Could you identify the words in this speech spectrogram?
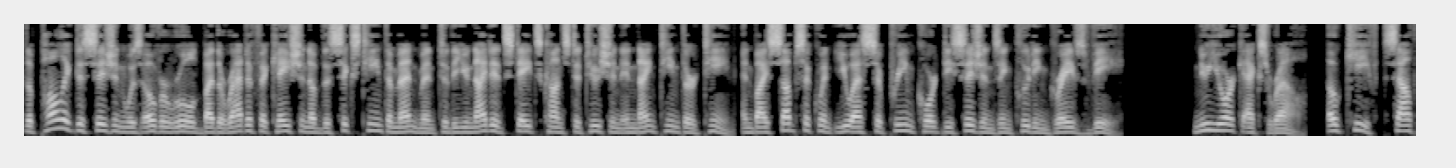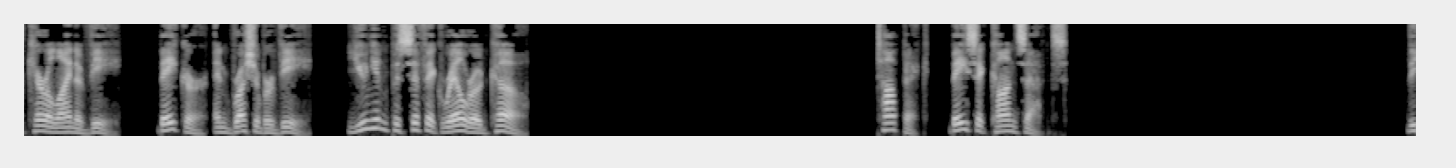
The Pollock decision was overruled by the ratification of the Sixteenth Amendment to the United States Constitution in 1913, and by subsequent U.S. Supreme Court decisions including Graves v. New York ex rel. O'Keefe, South Carolina v. Baker, and Brushaber v. Union Pacific Railroad Co. Basic concepts The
